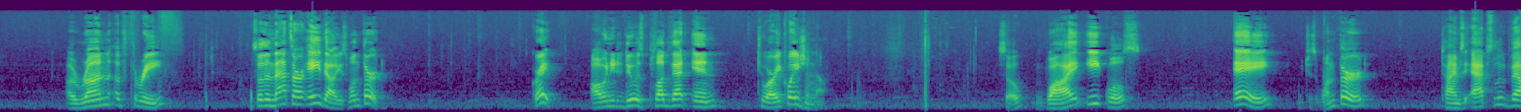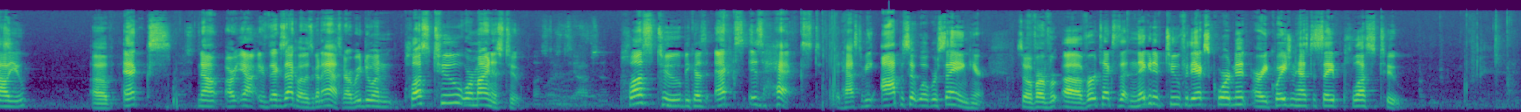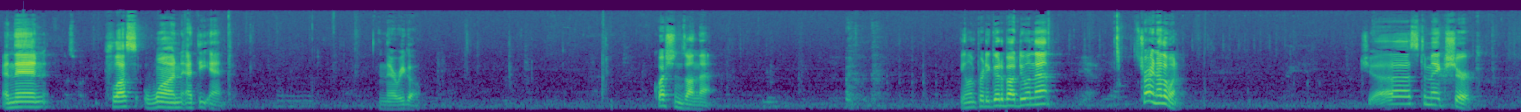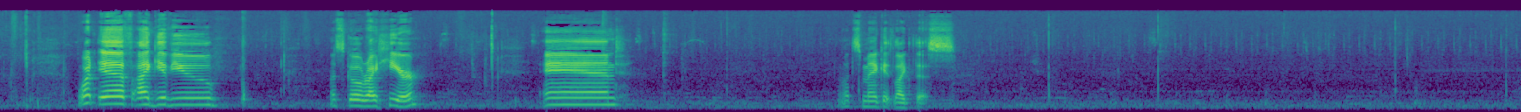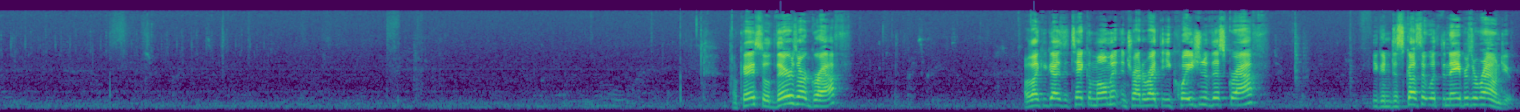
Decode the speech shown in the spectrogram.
a run of three. So then that's our A values, one third. Great. All we need to do is plug that in to our equation now. So y equals A, which is one third, times the absolute value of x. Now, are, yeah, exactly. I was going to ask. Are we doing plus two or minus two? Plus two because x is hexed. It has to be opposite what we're saying here. So if our uh, vertex is at negative 2 for the x coordinate, our equation has to say plus 2. And then plus 1 at the end. And there we go. Questions on that? Feeling pretty good about doing that? Let's try another one. Just to make sure. What if I give you, let's go right here, and let's make it like this. Okay, so there's our graph. I would like you guys to take a moment and try to write the equation of this graph. You can discuss it with the neighbors around you.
